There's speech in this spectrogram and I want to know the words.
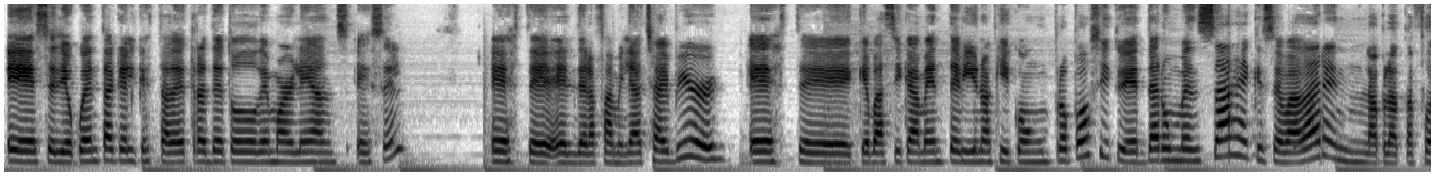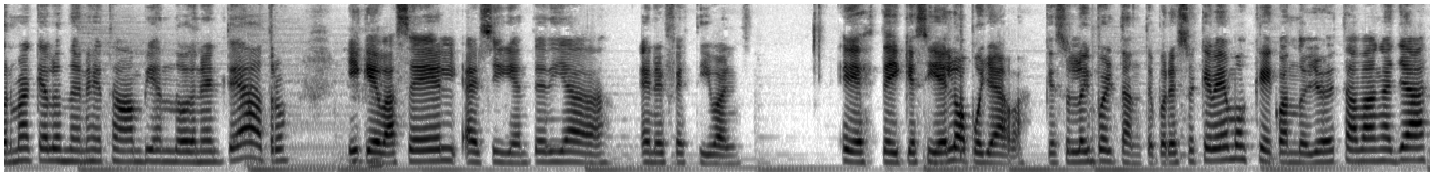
eh, se dio cuenta que el que está detrás de todo de Marleans es él. este, el de la familia Tiberius, este, que básicamente vino aquí con un propósito y es dar un mensaje que se va a dar en la plataforma que los nenes estaban viendo en el teatro y que va a ser el siguiente día en el festival. Este, y que si él lo apoyaba, que eso es lo importante. Por eso es que vemos que cuando ellos estaban allá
